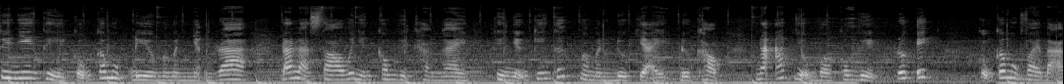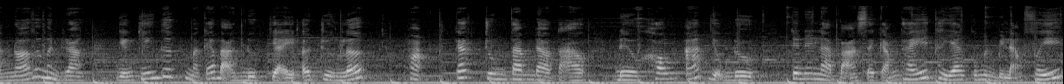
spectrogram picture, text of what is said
Tuy nhiên thì cũng có một điều mà mình nhận ra, đó là so với những công việc hàng ngày thì những kiến thức mà mình được dạy, được học, nó áp dụng vào công việc rất ít. Cũng có một vài bạn nói với mình rằng những kiến thức mà các bạn được dạy ở trường lớp hoặc các trung tâm đào tạo đều không áp dụng được. Cho nên là bạn sẽ cảm thấy thời gian của mình bị lãng phí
